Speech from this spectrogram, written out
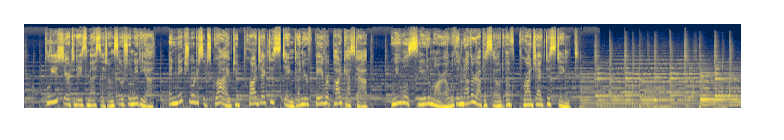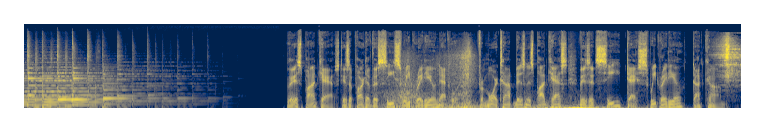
Please share today's message on social media and make sure to subscribe to Project Distinct on your favorite podcast app. We will see you tomorrow with another episode of Project Distinct. This podcast is a part of the C Suite Radio Network. For more top business podcasts, visit c-suiteradio.com.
